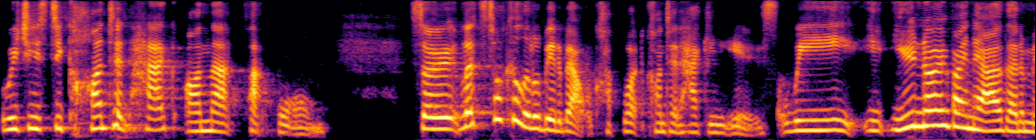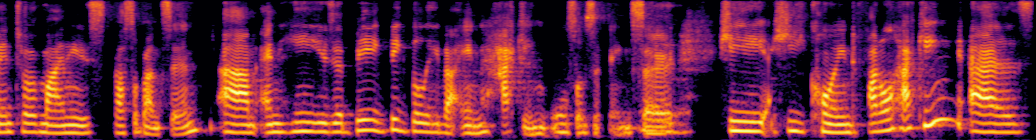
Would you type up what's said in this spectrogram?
which is to content hack on that platform. So let's talk a little bit about what content hacking is. We, you know by now that a mentor of mine is Russell Brunson, um, and he is a big, big believer in hacking all sorts of things. So mm. he he coined funnel hacking as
